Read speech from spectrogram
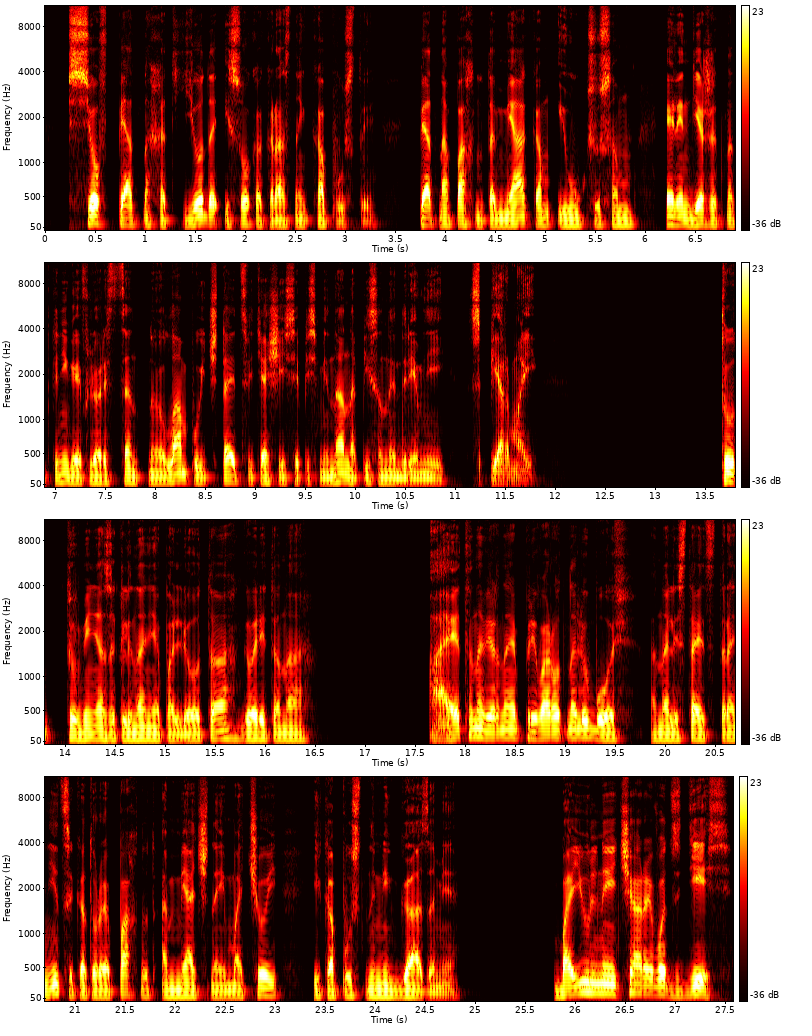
— все в пятнах от йода и сока красной капусты. Пятна пахнут аммиаком и уксусом. Эллен держит над книгой флуоресцентную лампу и читает светящиеся письмена, написанные древней спермой. «Тут у меня заклинание полета», — говорит она. «А это, наверное, приворот на любовь». Она листает страницы, которые пахнут аммиачной мочой и капустными газами. «Баюльные чары вот здесь.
